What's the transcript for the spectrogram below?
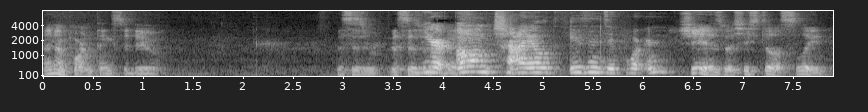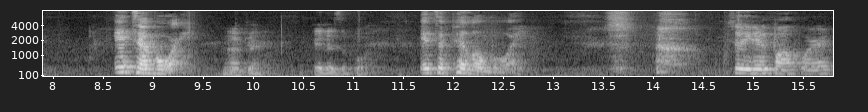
I have important things to do. This is this is Your rubbish. own child isn't important. She is, but she's still asleep. It's a boy. Okay, it is a boy. It's a pillow boy. So you didn't fall for it.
